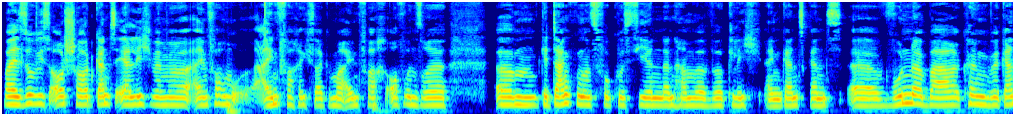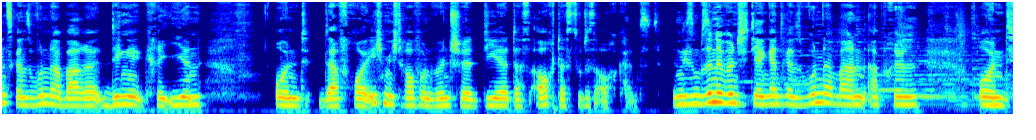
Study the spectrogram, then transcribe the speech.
weil so wie es ausschaut, ganz ehrlich, wenn wir einfach, einfach, ich sage mal einfach, auf unsere ähm, Gedanken uns fokussieren, dann haben wir wirklich ein ganz, ganz äh, wunderbare, können wir ganz, ganz wunderbare Dinge kreieren. Und da freue ich mich drauf und wünsche dir das auch, dass du das auch kannst. In diesem Sinne wünsche ich dir einen ganz, ganz wunderbaren April und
